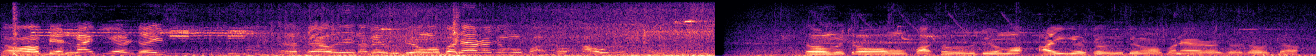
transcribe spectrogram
તો હવે બેનના ઘેર જઈશ. તો ત્યાં સુધી તમે વિડીયોમાં બનાવ્યો છો હું પાછો આવું છું. તો મિત્રો, હું પાછો વિડીયોમાં આવી ગયો છું. વિડીયોમાં બનાવી રહ્યો છું તો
